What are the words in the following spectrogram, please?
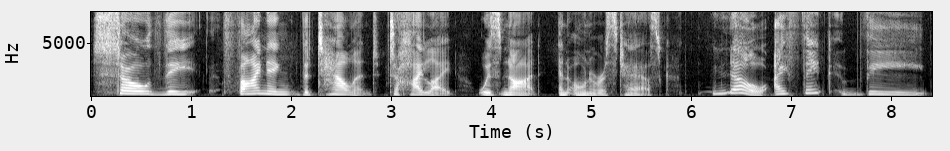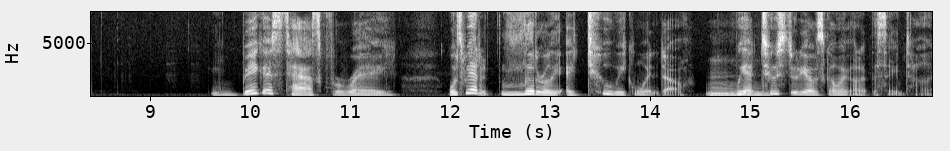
So the finding the talent to highlight was not an onerous task. No, I think the biggest task for Ray was we had a, literally a two week window. We had two studios going on at the same time.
